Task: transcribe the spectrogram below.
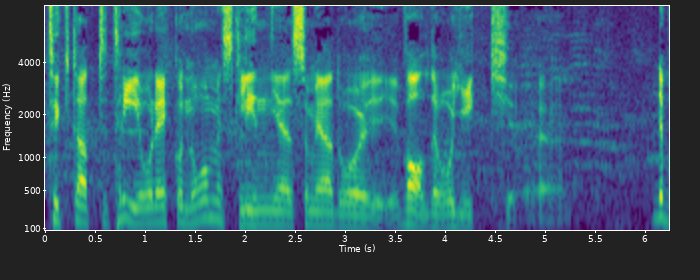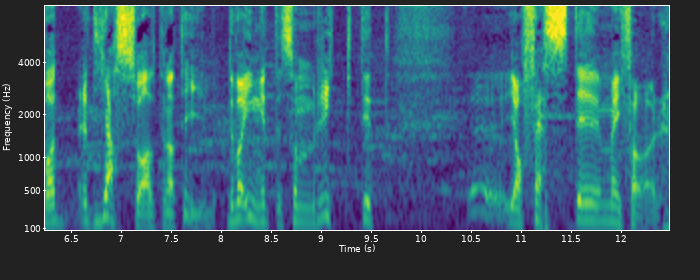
tyckte att treårig ekonomisk linje som jag då valde och gick, eh, det var ett jazzo-alternativ. Det var inget som riktigt eh, jag fäste mig för.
